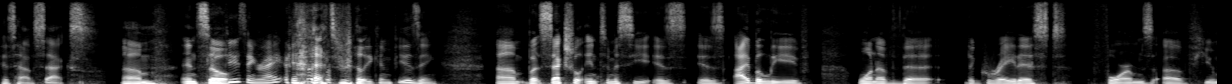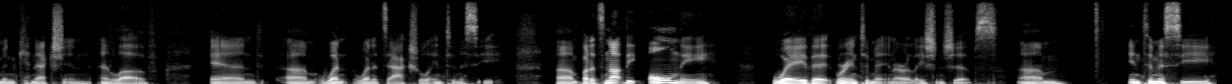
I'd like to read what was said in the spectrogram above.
is have sex. Um and so confusing right? Yeah it's really confusing. Um, but sexual intimacy is is I believe one of the the greatest forms of human connection and love, and um, when when it's actual intimacy, um, but it's not the only way that we're intimate in our relationships. Um, intimacy,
